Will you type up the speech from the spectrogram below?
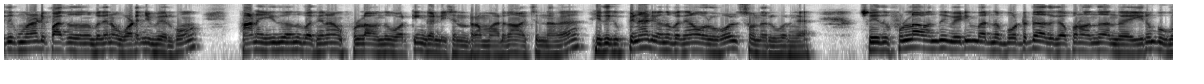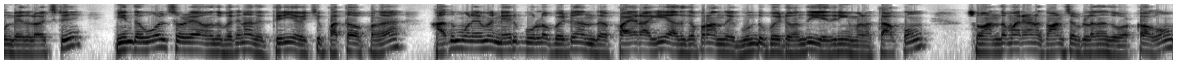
இதுக்கு முன்னாடி பார்த்தது வந்து பார்த்தீங்கன்னா உடஞ்சி போயிருக்கும். ஆனால் இது வந்து பார்த்தீங்கன்னா ஃபுல்லாக வந்து ஒர்க்கிங் கண்டிஷன்ற மாதிரி தான் வச்சுருந்தாங்க. இதுக்கு பின்னாடி வந்து பார்த்தீங்கன்னா ஒரு ஹோல்ஸ் ஒன்று இருக்கு பாருங்க. ஸோ இது ஃபுல்லாக வந்து வெடி மருந்து போட்டுட்டு அதுக்கப்புறம் வந்து அந்த இரும்பு குண்டு இதில் வச்சுட்டு இந்த ஹோல்ஸ் வழியாக வந்து பார்த்தீங்கன்னா அந்த திரியை வச்சு பற்ற வைப்பாங்க. அது மூலயமா நெருப்பு உள்ளே போயிட்டு அந்த ஃபயர் ஆகி அதுக்கப்புறம் அந்த குண்டு போயிட்டு வந்து எதிரிங்க மேலே தாக்கும். ஸோ அந்த மாதிரியான கான்செப்டில் தான் இது ஒர்க் ஆகும்.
